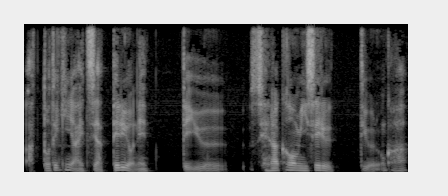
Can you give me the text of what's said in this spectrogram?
圧倒的にあいつやってるよねっていう背中を見せるっていうのが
